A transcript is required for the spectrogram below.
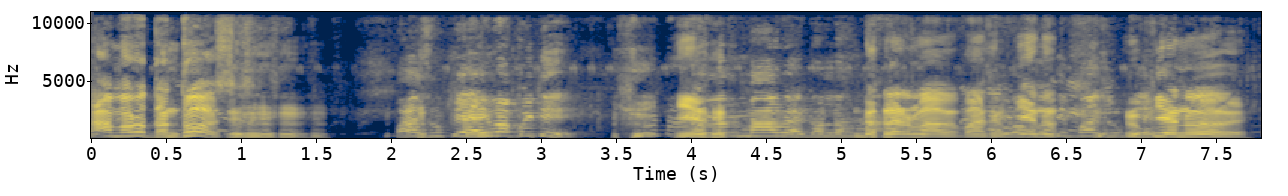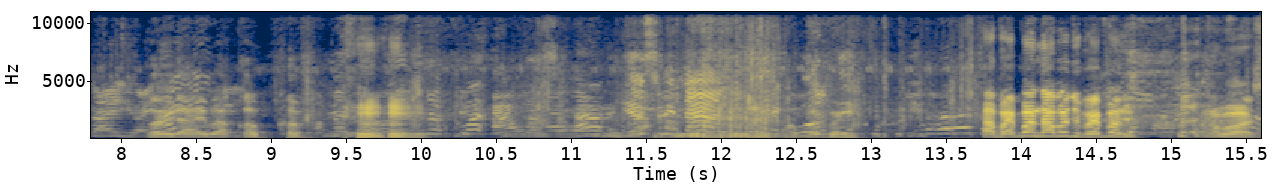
આ મારો ધંધો છે પાંચ રૂપિયા આવ્યા કોઈ આવે પાંચ આવે. આવ્યા ખબ ખબ. આ ભાઈબંધ આ બાજુ ભાઈબંધ. હા, બસ.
